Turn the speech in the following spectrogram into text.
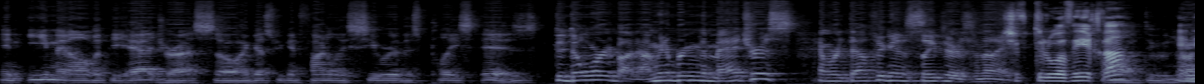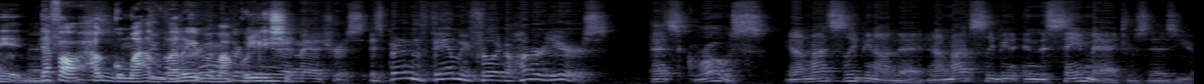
an email with the address, so I guess we can finally see where this place is. Dude, don't worry about it. I'm gonna bring the mattress, and we're definitely gonna sleep there tonight. شفت الوثيقة Oh, dude, يعني not the دفعوا حقه مع Dude, my الضريبة مع grandmother gave كل me that شيء mattress. It's been in the family for like a hundred years. That's gross. And I'm not sleeping on that. And I'm not sleeping in the same mattress as you.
